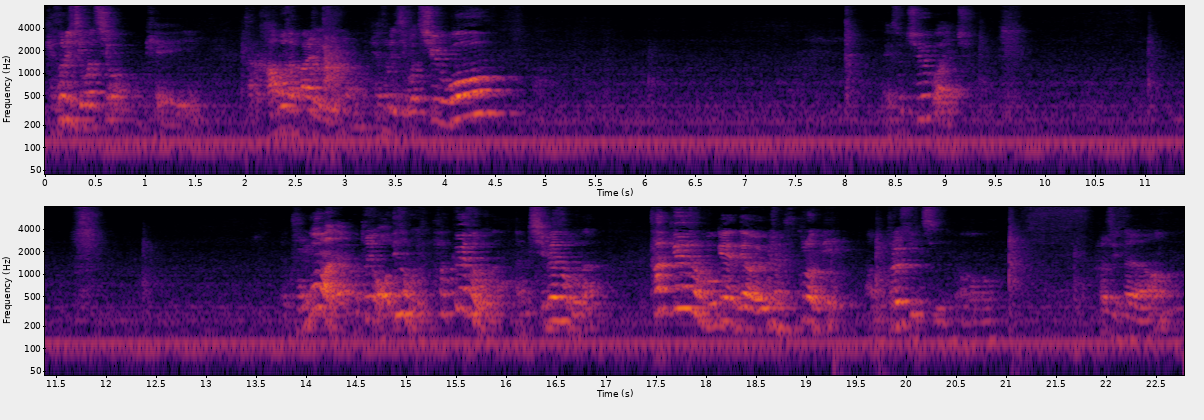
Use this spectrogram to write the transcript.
개소리 집어치워. 오케이. 자 가보자 빨리. 어, 개소리 집어치우고 X 치우고 Y축. 궁금하네. 보통 어디서 보지? 학교에서 보나? 아니면 집에서 보나? 학교에서 보기엔 내가 얼굴이 좀 부끄럽니? 아, 뭐 그럴 수 있지. 어. 그럴 수 있어요.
